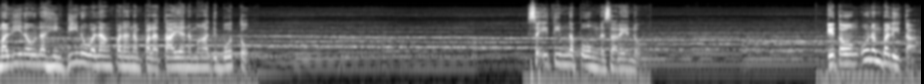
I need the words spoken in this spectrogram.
malinaw na hindi na walang pananampalataya ng mga deboto sa itim na poong Nazareno. Ito ang unang balita.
